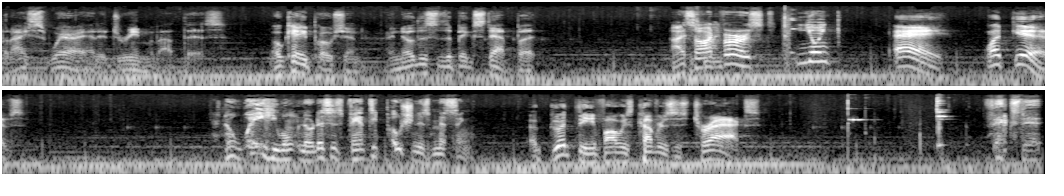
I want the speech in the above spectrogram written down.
but I swear I had a dream about this. Okay, Potion. I know this is a big step, but I saw it first. Yoink! hey, what gives? There's no way he won't notice his fancy potion is missing. A good thief always covers his tracks. Fixed it.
